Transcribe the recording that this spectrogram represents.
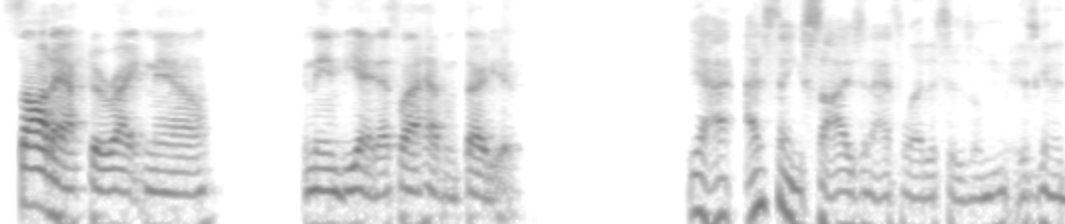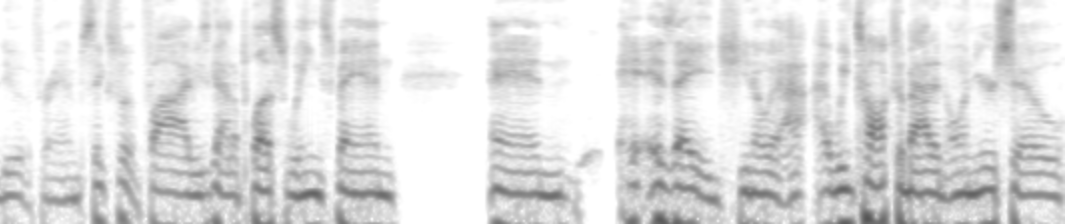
sought after right now in the NBA. That's why I have him 30th. Yeah, I, just think size and athleticism is going to do it for him. Six foot five, he's got a plus wingspan, and his age. You know, I, I, we talked about it on your show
